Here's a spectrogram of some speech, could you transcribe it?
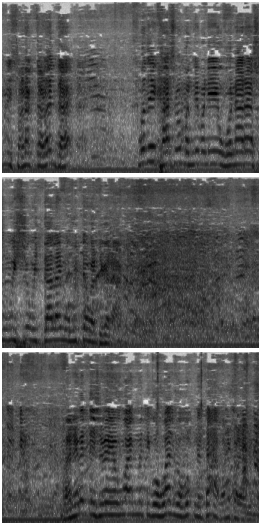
पनि सनक चढ नि त म चाहिँ खासमा भन्ने भने बनारस विश्वविद्यालयमा उच्चवर्ती गरेर आएको भनेको त्यसो भए वागमतीको वाल बोक न त भनेर पढाइदिनु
